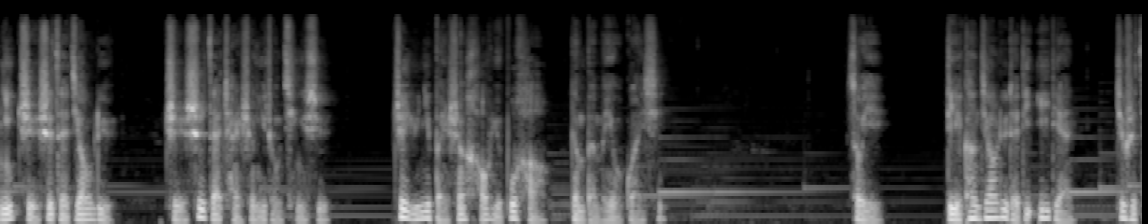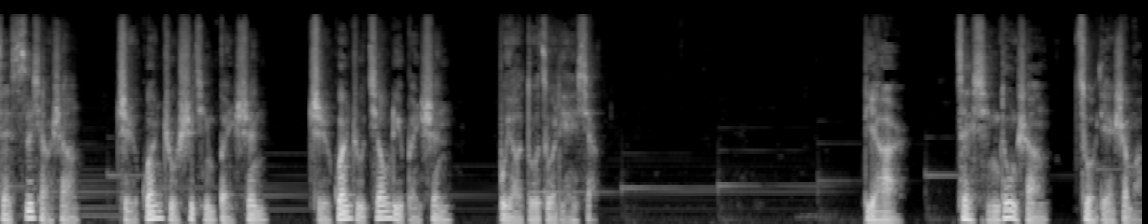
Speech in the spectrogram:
你只是在焦虑，只是在产生一种情绪，这与你本身好与不好。根本没有关系，所以，抵抗焦虑的第一点，就是在思想上只关注事情本身，只关注焦虑本身，不要多做联想。第二，在行动上做点什么。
